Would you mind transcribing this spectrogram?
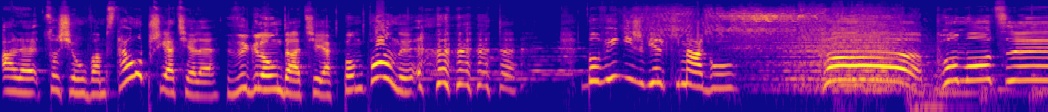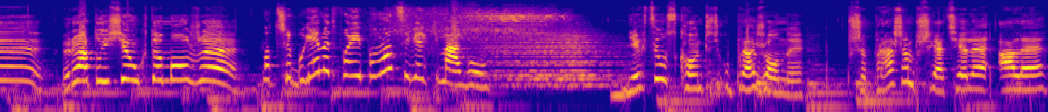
Ale co się wam stało, przyjaciele? Wyglądacie jak pompony! Bo widzisz, wielki magu? Ha! Pomocy! Ratuj się, kto może! Potrzebujemy twojej pomocy, wielki magu! Nie chcę skończyć uprażony. Przepraszam, przyjaciele, ale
